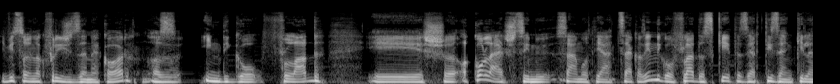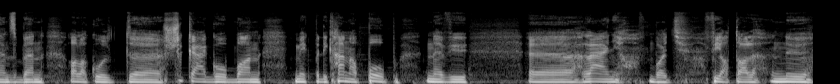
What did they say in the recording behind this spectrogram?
Egy viszonylag friss zenekar, az Indigo Flood, és a Collage című számot játszák. Az Indigo Flood az 2019-ben alakult uh, Chicagóban, mégpedig Hannah Pope nevű uh, lány vagy fiatal nő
